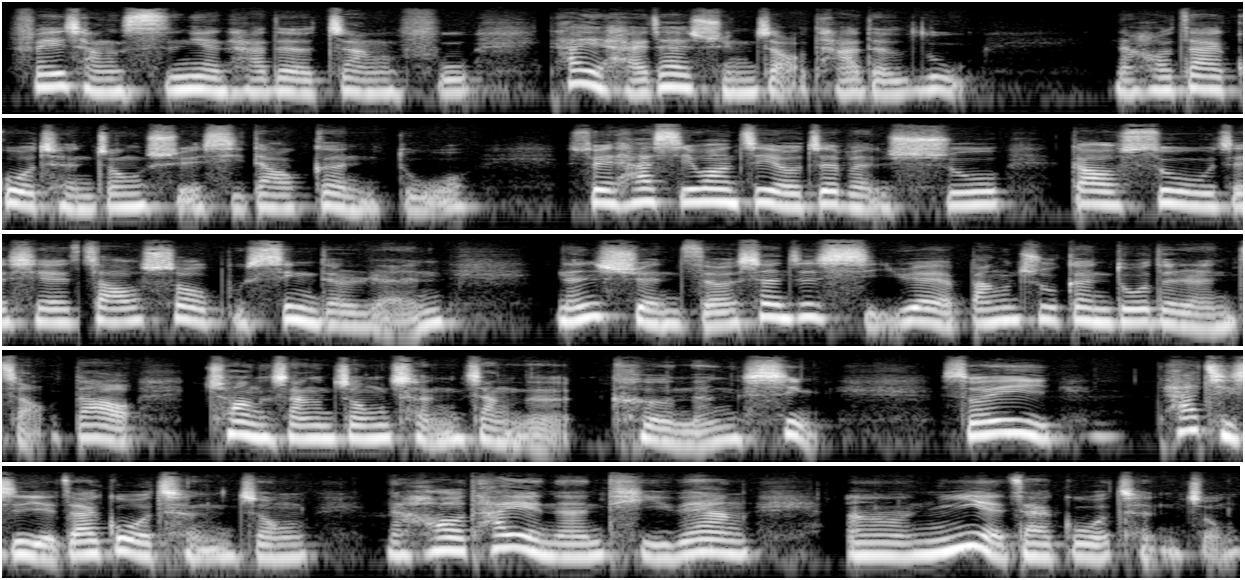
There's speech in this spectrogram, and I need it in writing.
非常思念她的丈夫，她也还在寻找她的路。然后在过程中学习到更多，所以他希望借由这本书告诉这些遭受不幸的人，能选择甚至喜悦，帮助更多的人找到创伤中成长的可能性。所以他其实也在过程中，然后他也能体谅，嗯，你也在过程中，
